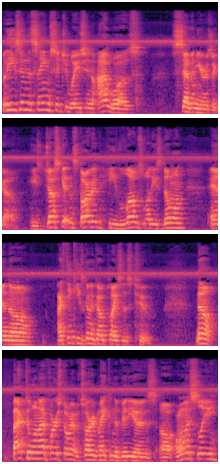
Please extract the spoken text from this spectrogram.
But he's in the same situation I was seven years ago. He's just getting started. He loves what he's doing. And uh, I think he's going to go places too. Now, back to when I first started making the videos. Uh, honestly,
